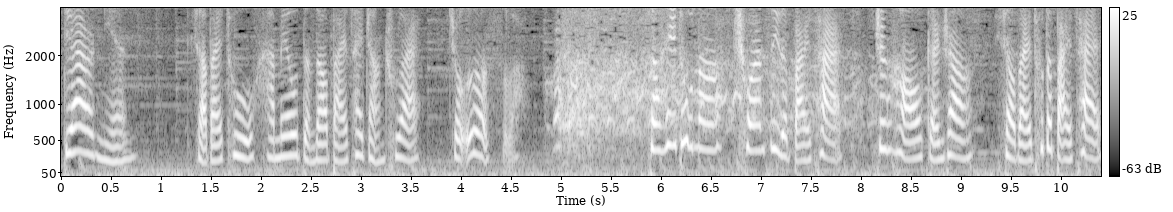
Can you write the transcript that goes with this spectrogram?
第二年，小白兔还没有等到白菜长出来，就饿死了。小黑兔呢，吃完自己的白菜，正好赶上小白兔的白菜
